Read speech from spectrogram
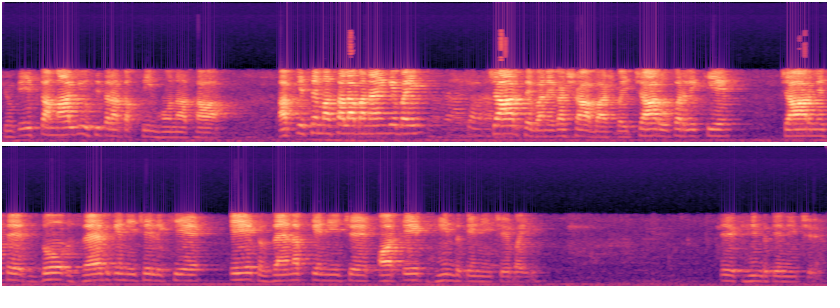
کیونکہ اس کا مال بھی اسی طرح تقسیم ہونا تھا۔ اب کس سے مسئلہ بنائیں گے بھائی؟ چار سے بنے گا۔ شاباش بھائی، چار اوپر لکھیے۔ چار میں سے دو زید کے نیچے لکھیے۔ ایک زینب کے نیچے اور ایک ہند کے نیچے بھائی۔ ایک ہند کے نیچے۔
